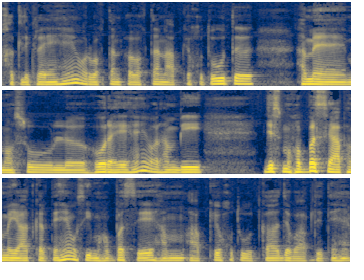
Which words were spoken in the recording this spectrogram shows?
خط لکھ رہے ہیں اور وقتاً فوقتاً آپ کے خطوط ہمیں موصول ہو رہے ہیں اور ہم بھی جس محبت سے آپ ہمیں یاد کرتے ہیں، اسی محبت سے ہم آپ کے خطوط کا جواب دیتے ہیں۔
